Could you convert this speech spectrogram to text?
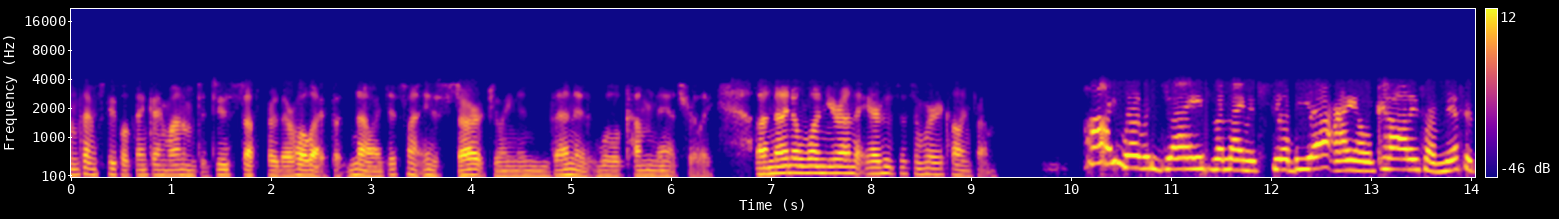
sometimes people think I want them to do stuff for their whole life, but no, I just want you to start doing, and then it will come naturally. Uh, 901, you're on the air. Who's this, and where are you calling from? Hi, Reverend James. My name is Sylvia. I am calling from Memphis,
